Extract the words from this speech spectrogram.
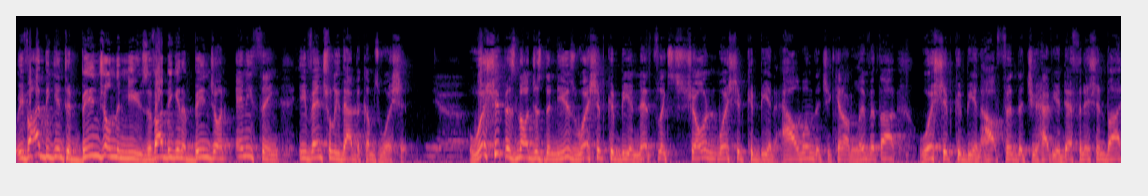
if I begin to binge on the news, if I begin to binge on anything, eventually that becomes worship. Worship is not just the news. Worship could be a Netflix show, and worship could be an album that you cannot live without. Worship could be an outfit that you have your definition by.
